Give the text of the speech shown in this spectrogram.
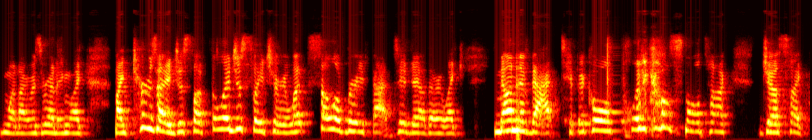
when i was running like mike Turzai just left the legislature. Let's celebrate that together. Like none of that typical political small talk just like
